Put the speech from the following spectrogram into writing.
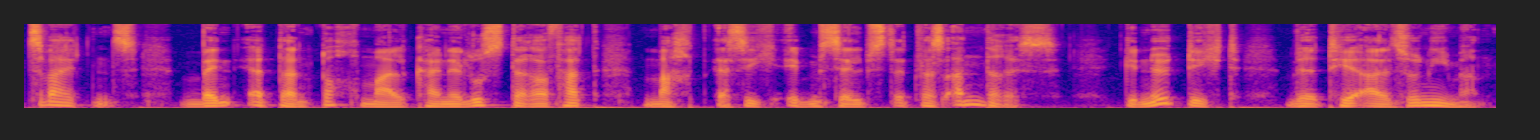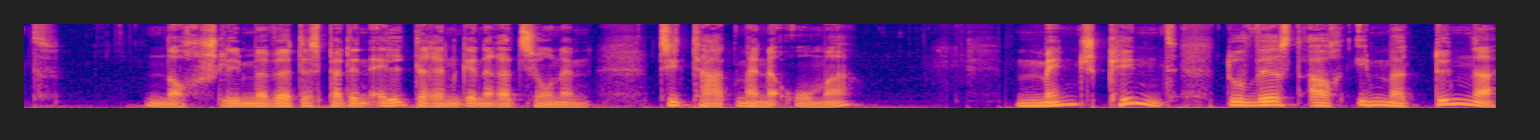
Zweitens, wenn er dann doch mal keine Lust darauf hat, macht er sich eben selbst etwas anderes. Genötigt wird hier also niemand. Noch schlimmer wird es bei den älteren Generationen. Zitat meiner Oma Mensch Kind, du wirst auch immer dünner,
